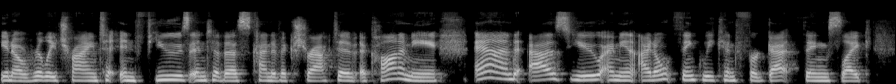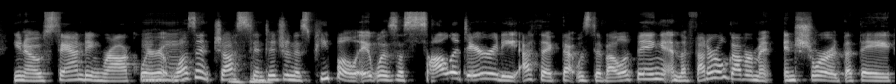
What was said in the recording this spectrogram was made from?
you know really trying to infuse into this kind of extractive economy and as you, I mean, I don't think we can forget things like you know, Standing Rock, where mm-hmm. it wasn't just mm-hmm. Indigenous people, it was a solidarity ethic that was developing, and the federal government ensured that they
